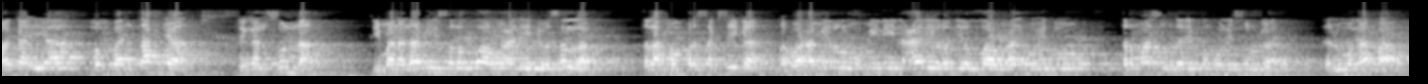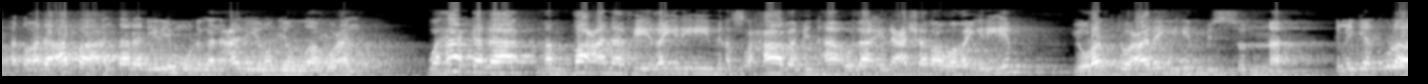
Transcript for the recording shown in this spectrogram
maka ia membantahnya dengan sunnah di mana Nabi sallallahu alaihi wasallam telah mempersaksikan bahwa Amirul Mukminin Ali radhiyallahu anhu itu termasuk dari penghuni surga. Lalu mengapa atau ada apa antara dirimu dengan Ali radhiyallahu anhu? وهكذا من طعن في غيره من الصحابة من هؤلاء العشرة وغيرهم يرد عليهم بالسنة demikian pula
